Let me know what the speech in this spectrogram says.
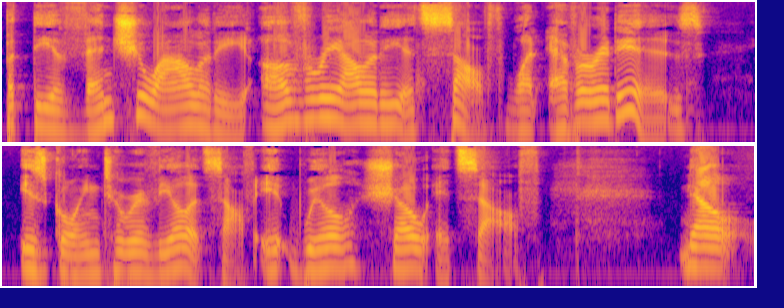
But the eventuality of reality itself, whatever it is, is going to reveal itself. It will show itself. Now,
